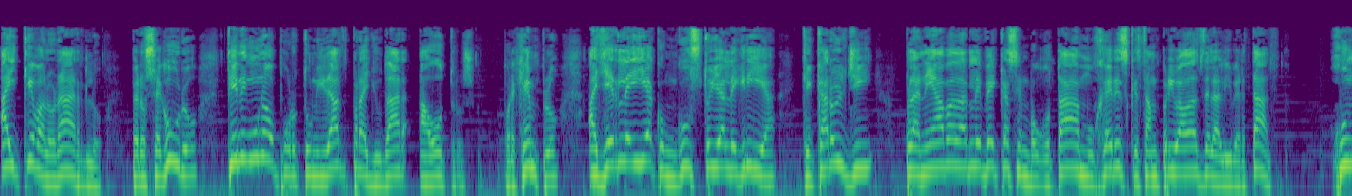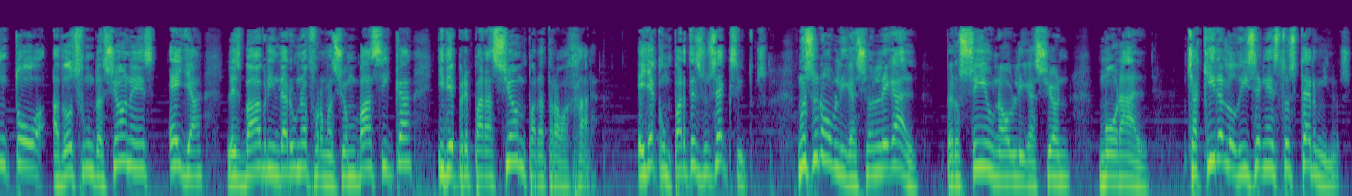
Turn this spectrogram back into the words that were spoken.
hay que valorarlo, pero seguro tienen una oportunidad para ayudar a otros. Por ejemplo, ayer leía con gusto y alegría que Carol G planeaba darle becas en Bogotá a mujeres que están privadas de la libertad. Junto a dos fundaciones, ella les va a brindar una formación básica y de preparación para trabajar. Ella comparte sus éxitos. No es una obligación legal, pero sí una obligación moral. Shakira lo dice en estos términos.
